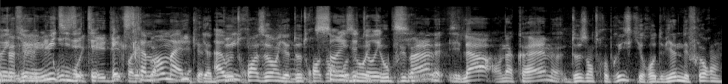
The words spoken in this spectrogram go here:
oui, Tout à fait. 2008, Les groupes ils étaient extrêmement mal. il y a Ah oui. 2-3 ans, il y a 2-3 Sans ans, Renault était au plus mal. Et là, on a quand même deux entreprises qui redeviennent des fleurons.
